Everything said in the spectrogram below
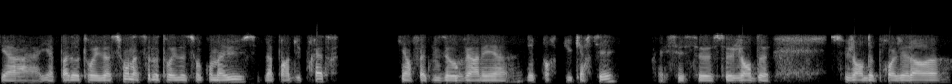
Il n'y a pas d'autorisation. La seule autorisation qu'on a eue, c'est de la part du prêtre, qui en fait nous a ouvert les, euh, les portes du quartier. Et c'est ce, ce genre de ce genre de projet-là,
